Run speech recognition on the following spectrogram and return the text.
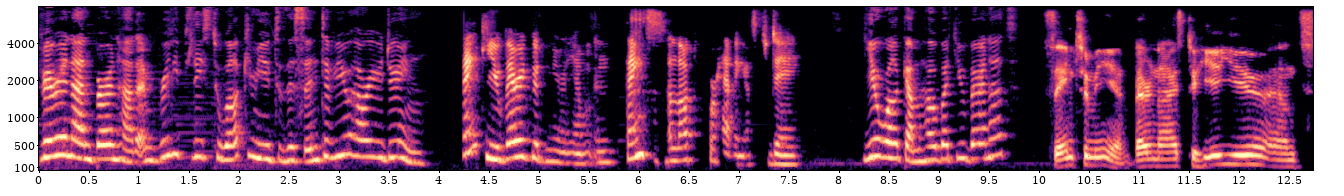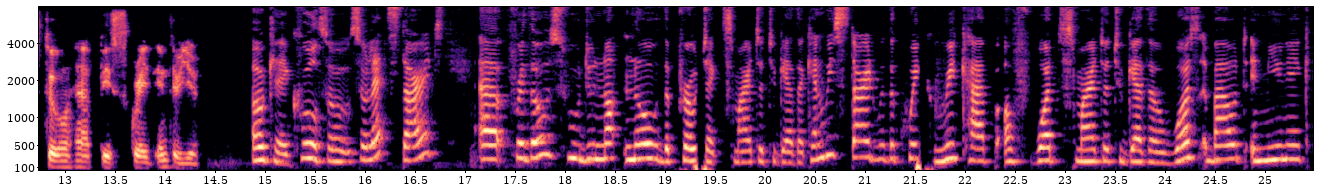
Verena and Bernhard, I'm really pleased to welcome you to this interview. How are you doing? Thank you. Very good, Miriam. And thanks a lot for having us today. You're welcome. How about you, Bernhard? Same to me. Very nice to hear you and to have this great interview. Okay, cool. So, so let's start. Uh, for those who do not know the project Smarter Together, can we start with a quick recap of what Smarter Together was about in Munich?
